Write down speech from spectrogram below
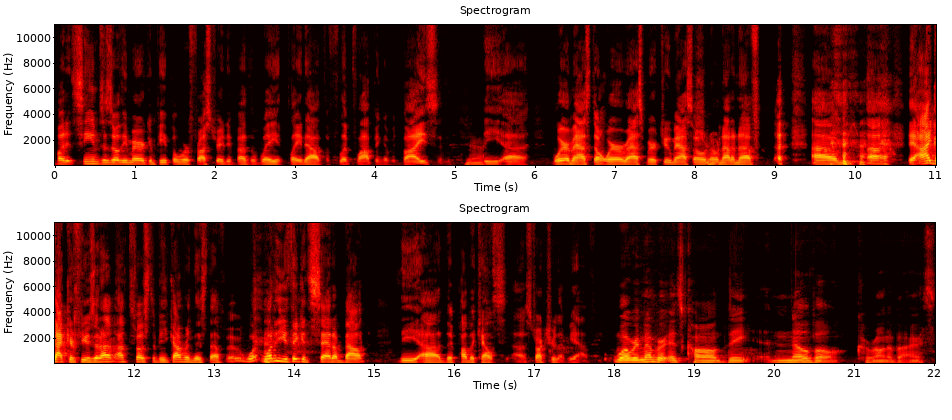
but it seems as though the American people were frustrated by the way it played out, the flip flopping of advice and yeah. the uh, wear a mask, don't wear a mask, wear two masks. Oh, no, not enough. um, uh, yeah, I got confused, and I'm, I'm, supposed to be covering this stuff. What, what do you think it said about the uh, the public health uh, structure that we have? Well, remember, it's called the novel coronavirus.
